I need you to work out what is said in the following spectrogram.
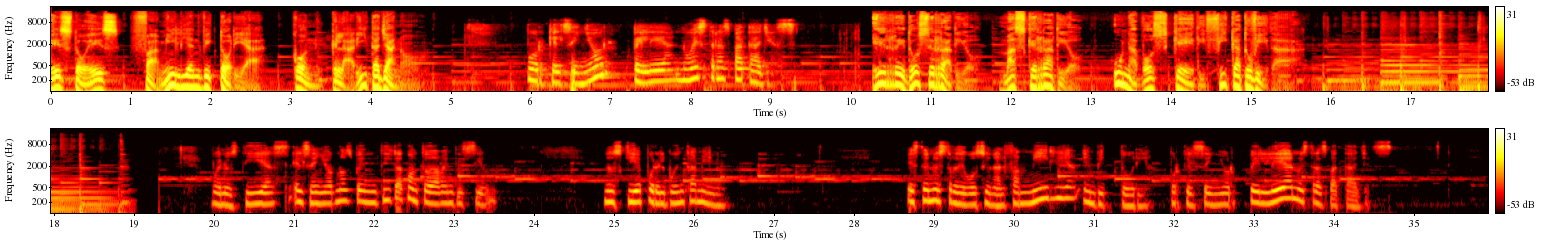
Esto es Familia en Victoria con Clarita Llano. Porque el Señor pelea nuestras batallas. R12 Radio, más que radio, una voz que edifica tu vida. Buenos días, el Señor nos bendiga con toda bendición. Nos guíe por el buen camino este es nuestro devocional familia en victoria, porque el Señor pelea nuestras batallas.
